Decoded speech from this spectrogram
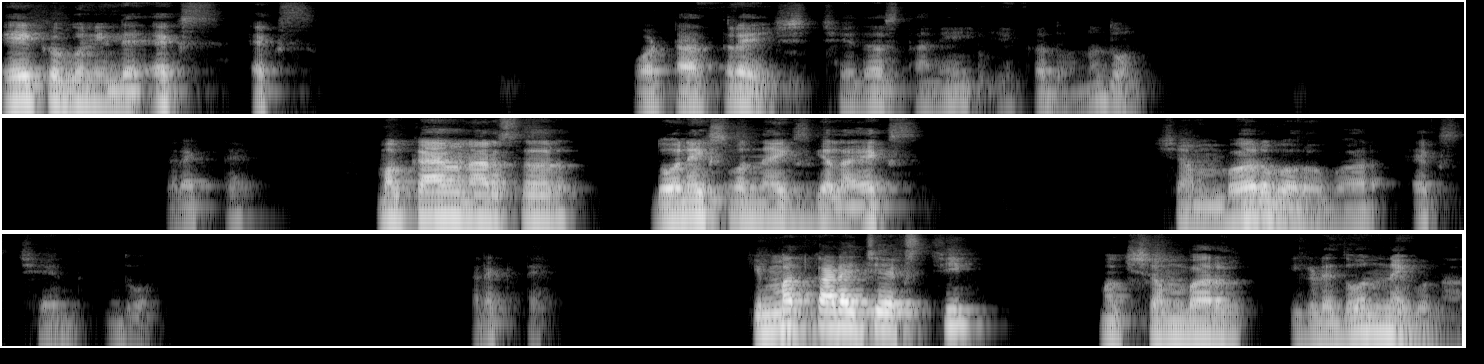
एक गुणिले एक्स एक्स वटा त्रेस छेदस्थानी एक दोन दोन. करेक्ट आहे? मग काय होणार सर? दोन एक्स मधनं एक्स गेला एक्स. शंभर बरोबर एक्स छेद दोन. करेक्ट आहे? किंमत काढायची एक्सची मग शंभर इकडे दोन ने गुणा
